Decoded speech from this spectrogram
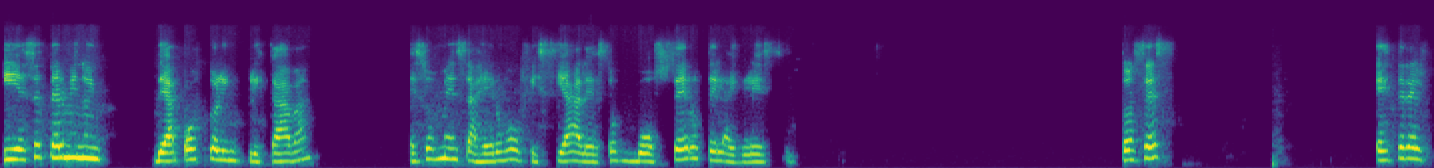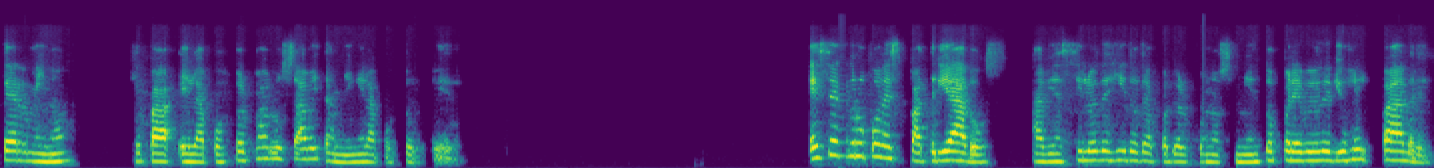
Y ese término de apóstol implicaba esos mensajeros oficiales, esos voceros de la iglesia. Entonces, este era el término que el apóstol Pablo usaba y también el apóstol Pedro. Ese grupo de expatriados habían sido elegidos de acuerdo al conocimiento previo de Dios el Padre.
